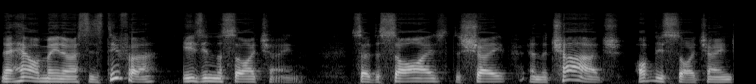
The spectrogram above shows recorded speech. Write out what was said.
Now how amino acids differ is in the side chain. So the size, the shape and the charge of this side chain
